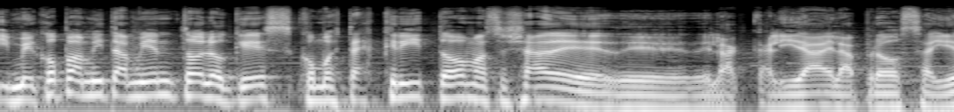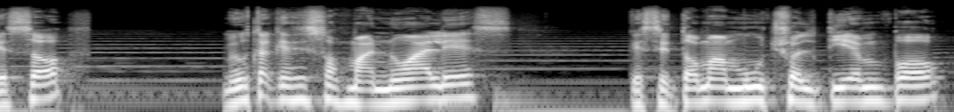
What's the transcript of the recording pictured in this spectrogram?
Y me copa a mí también todo lo que es cómo está escrito, más allá de, de- de la calidad de la prosa y eso. Me gusta que es esos manuales que se toma mucho el tiempo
